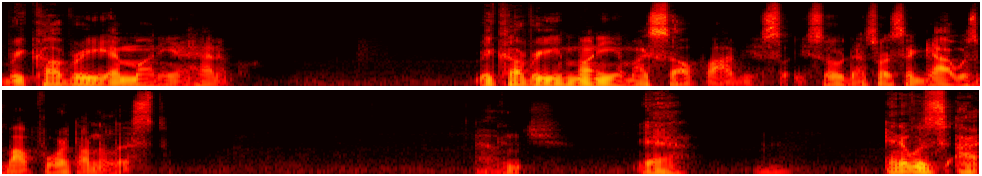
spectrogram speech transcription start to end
recovery and money ahead of him. Recovery, money, and myself, obviously. So that's why I said God was about fourth on the list. And- Yeah. Hmm. And it was, I,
